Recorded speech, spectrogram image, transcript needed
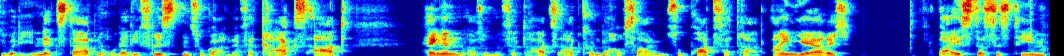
über die Indexdaten oder die Fristen sogar an der Vertragsart hängen, also eine Vertragsart könnte auch sein Supportvertrag einjährig, weiß das System,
